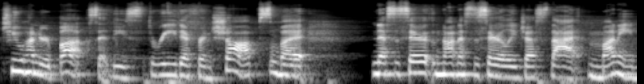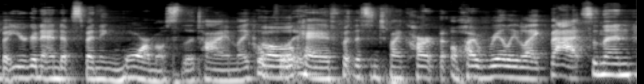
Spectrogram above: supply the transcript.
two hundred bucks at these three different shops, Mm-hmm. but necessarily not necessarily just that money but you're going to end up spending more most of the time like oh okay i've put this into my cart but oh i really like that so then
